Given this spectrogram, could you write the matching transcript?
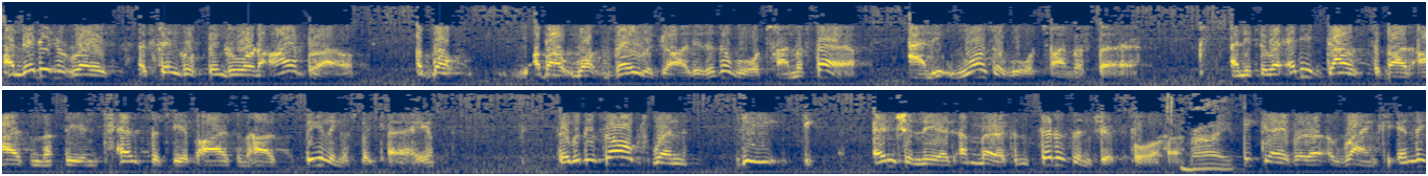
And they didn't raise a single finger or an eyebrow about, about what they regarded as a wartime affair. And it was a wartime affair. And if there were any doubts about the intensity of Eisenhower's feelings for Kay, they were dissolved when he engineered American citizenship for her. Right. He gave her a rank in the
